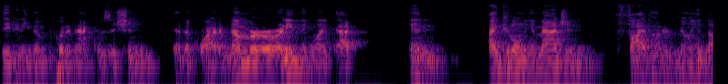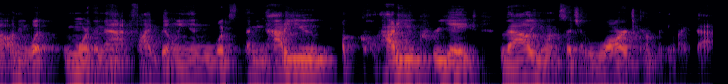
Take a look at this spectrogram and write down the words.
they didn't even put an acquisition an acquired number or anything like that, and I could only imagine 500 million dollars i mean what more than that 5 billion what's i mean how do you how do you create value on such a large company like that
